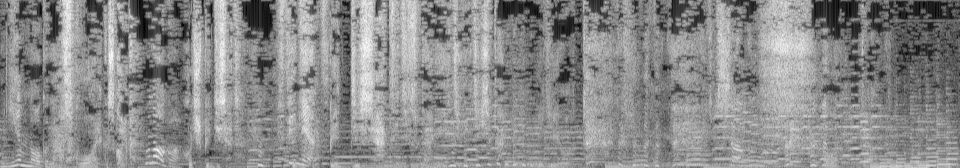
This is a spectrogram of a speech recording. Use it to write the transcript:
Мне много Ну, надо. сколько, сколько? Много. Хочешь 50? Ты нет. 50, иди сюда, не иди, иди сюда. Иди вот так, иди. Шалун. One,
